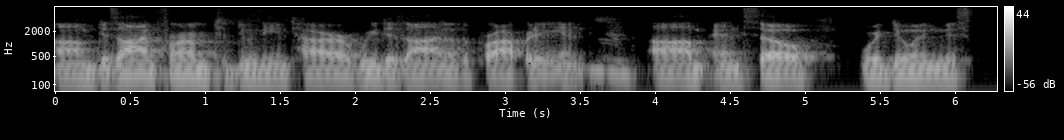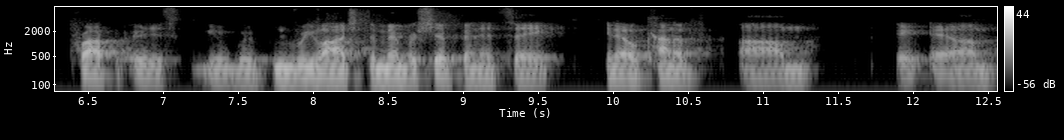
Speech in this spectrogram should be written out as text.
um, design firm to do the entire redesign of the property. And, mm. and so we're doing this proper, you know, we relaunched the membership and it's a, you know, kind of um, a, um,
